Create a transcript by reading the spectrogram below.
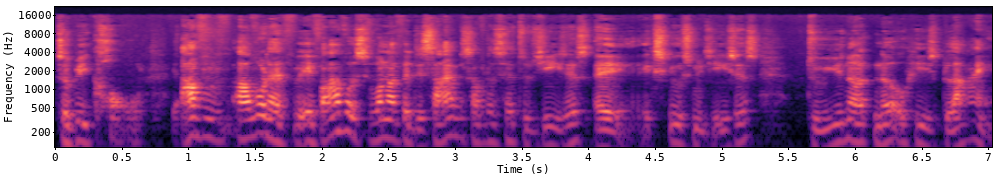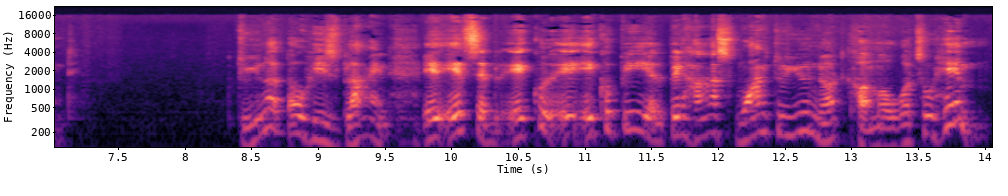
to be called. I would, I would have, if I was one of the disciples, I would have said to Jesus, hey, excuse me, Jesus, do you not know he's blind? Do you not know he's blind? It, it's a, it could it, it could be a bit harsh. Why do you not come over to him?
